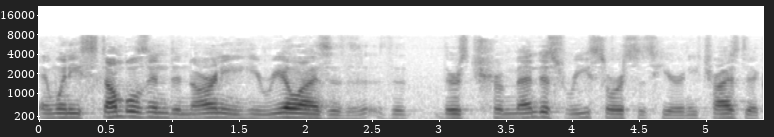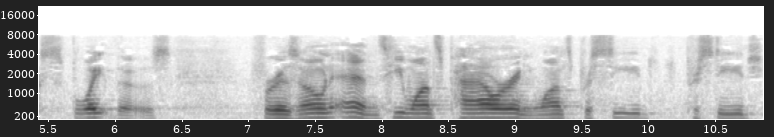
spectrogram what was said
And when he stumbles into Narnia, he realizes that there's tremendous resources here, and he tries to exploit those for his own ends. He wants power and he wants prestige. prestige.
